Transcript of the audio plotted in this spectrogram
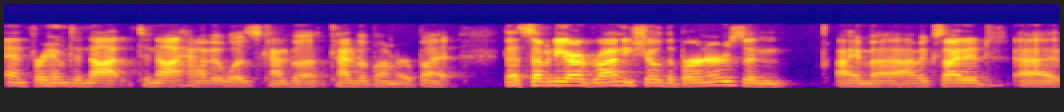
and for him to not to not have it was kind of a kind of a bummer. But that 70 yard run, he showed the burners, and I'm uh, I'm excited. Uh,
